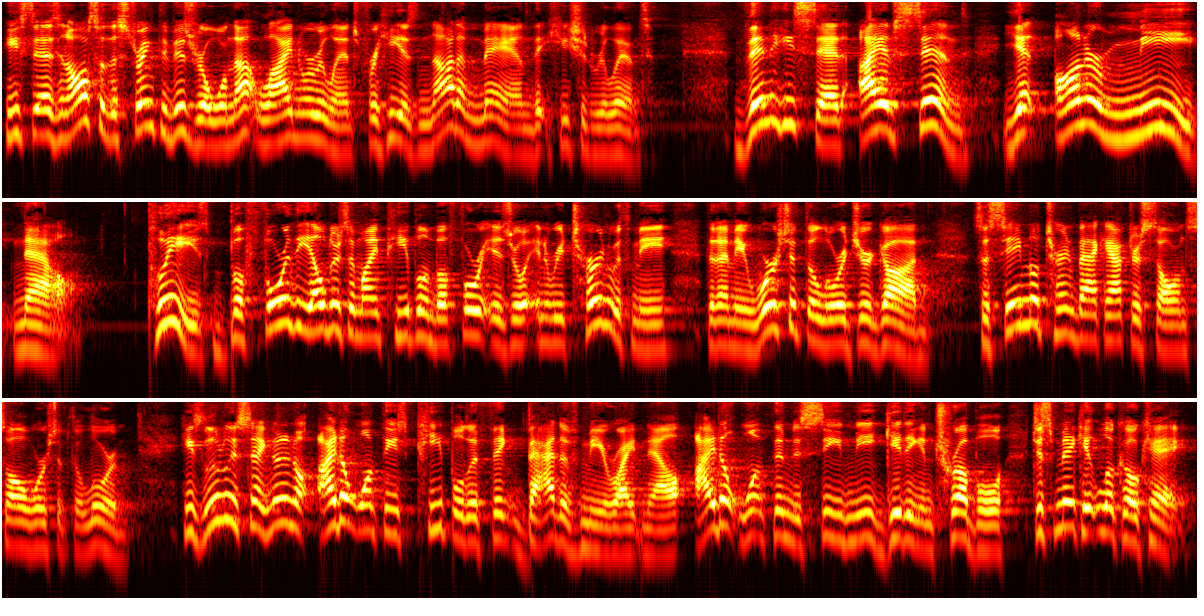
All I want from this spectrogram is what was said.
he says, And also the strength of Israel will not lie nor relent, for he is not a man that he should relent. Then he said, I have sinned, yet honor me now Please, before the elders of my people and before Israel, and return with me that I may worship the Lord your God. So Samuel turned back after Saul, and Saul worshiped the Lord. He's literally saying, No, no, no, I don't want these people to think bad of me right now. I don't want them to see me getting in trouble. Just make it look okay.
